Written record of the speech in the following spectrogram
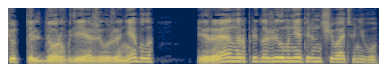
Хюттельдорф, где я жил, уже не было, и Реннер предложил мне переночевать у него.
